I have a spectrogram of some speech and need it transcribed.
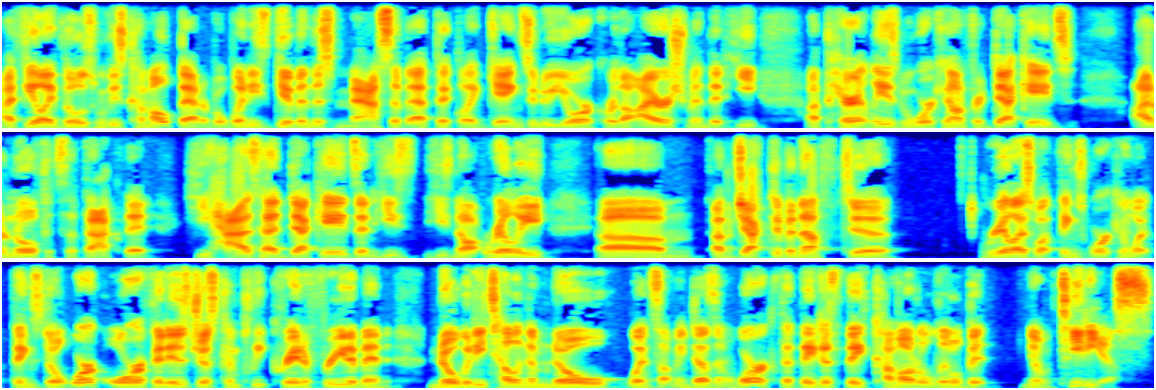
I feel like those movies come out better. But when he's given this massive epic like Gangs of New York or The Irishman that he apparently has been working on for decades, I don't know if it's the fact that he has had decades and he's he's not really um, objective enough to realize what things work and what things don't work, or if it is just complete creative freedom and nobody telling them no when something doesn't work, that they just they come out a little bit you know tedious.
